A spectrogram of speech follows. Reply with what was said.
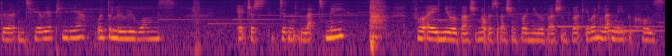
the interior PDF with the Lulu ones. It just didn't let me for a newer version, not this version, for a newer version of the book. It wouldn't let me because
